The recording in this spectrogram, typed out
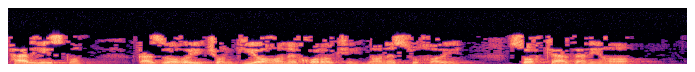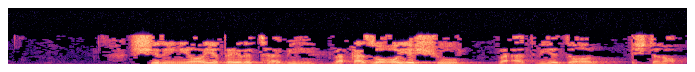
پرهیز کن. غذاهایی چون گیاهان خوراکی نان سوخاری سرخ کردنی ها شیرینی های غیر طبیعی و غذاهای شور و ادویه دار اجتناب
